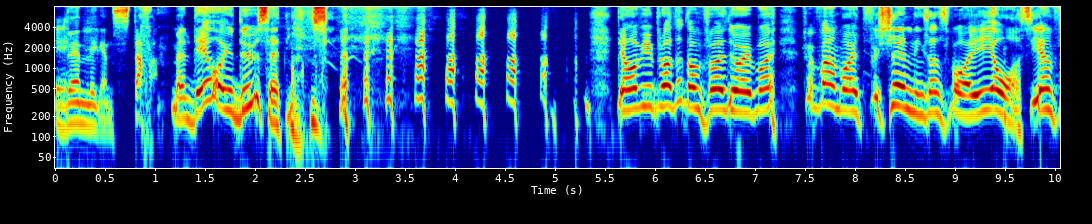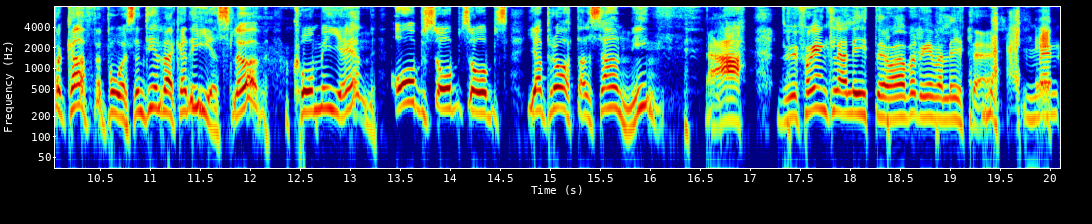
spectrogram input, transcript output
Vänligen Staffan. Men det har ju du sett Måns. Det har vi ju pratat om förr. Du har ju varit- för fan varit försäljningsansvarig i Asien för kaffepåsen tillverkad i Eslöv. Kom igen! Obs, obs, obs! Jag pratar sanning. Ja, du förenklar lite och överdriver lite. Men,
